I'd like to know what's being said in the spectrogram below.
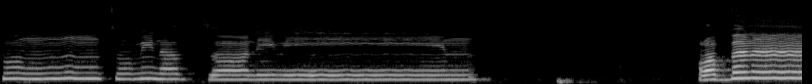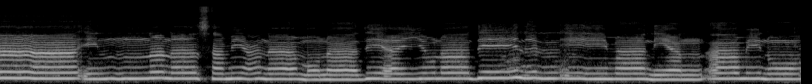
كنت من الظالمين ربنا إننا سمعنا مناديا ينادي للإيمان أن آمنوا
